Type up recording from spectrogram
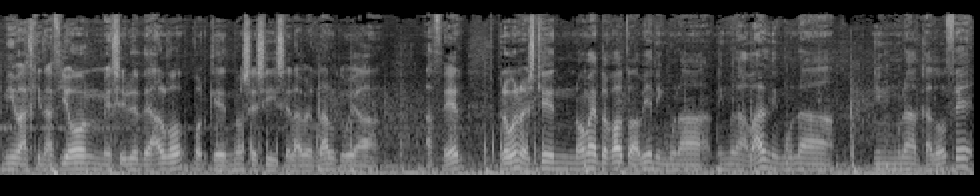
mi imaginación me sirve de algo, porque no sé si será verdad lo que voy a hacer. Pero bueno, es que no me ha tocado todavía ninguna ninguna Val, ninguna ninguna K12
